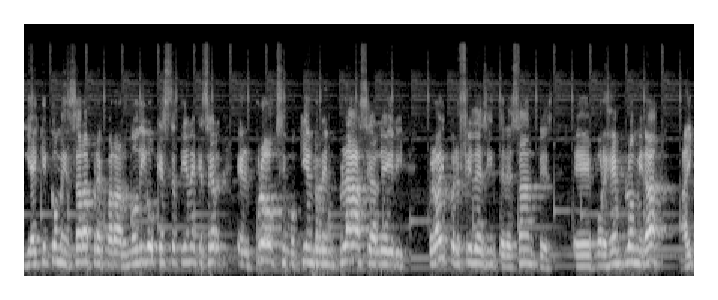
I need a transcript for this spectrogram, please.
y hay que comenzar a preparar. No digo que este tiene que ser el próximo, quien reemplace a Allegri, pero hay perfiles interesantes. Eh, por ejemplo, mira, hay,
